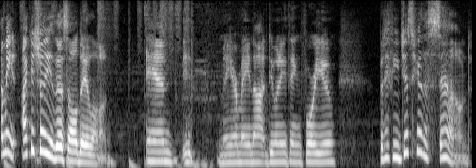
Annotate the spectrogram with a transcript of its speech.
I mean, I could show you this all day long, and it may or may not do anything for you, but if you just hear the sound,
